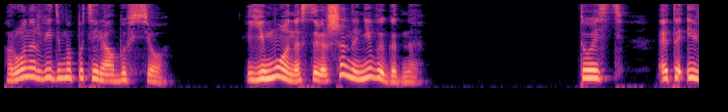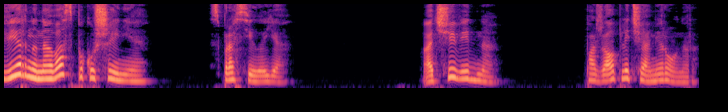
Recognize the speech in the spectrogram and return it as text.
Ронор, видимо, потерял бы все. Ему она совершенно невыгодна». «То есть это и верно на вас покушение?» – спросила я. «Очевидно», – пожал плечами Ронор.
